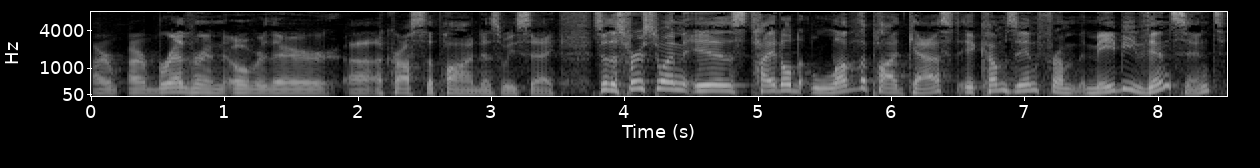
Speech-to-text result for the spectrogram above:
our, our brethren over there uh, across the pond, as we say. So this first one is titled "Love the Podcast." It comes in from maybe Vincent.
